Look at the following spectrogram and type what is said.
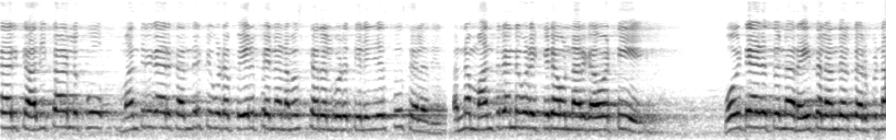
గారికి అధికారులకు మంత్రి గారికి అందరికీ కూడా పేరు పైన నమస్కారాలు కూడా తెలియజేస్తూ సెలవు అన్న మంత్రి అన్న కూడా ఇక్కడే ఉన్నారు కాబట్టి ఒకటే రైతులందరి తరపున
